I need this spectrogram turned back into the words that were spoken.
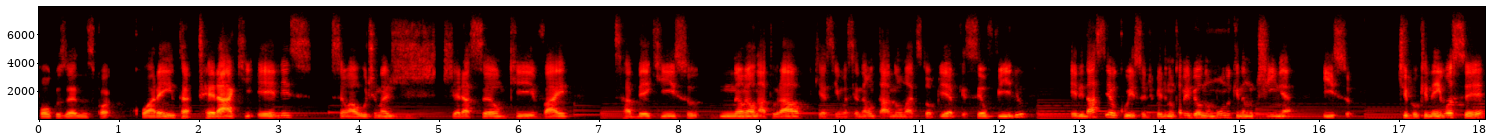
poucos anos, qu- 40, será que eles são a última geração que vai saber que isso não é o natural, que assim, você não tá numa distopia, porque seu filho, ele nasceu com isso, tipo, ele nunca viveu num mundo que não tinha isso. Tipo, que nem você,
